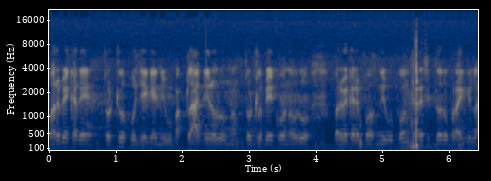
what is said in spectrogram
ಬರಬೇಕಾದ್ರೆ ತೊಟ್ಲು ಪೂಜೆಗೆ ನೀವು ಮಕ್ಕಳಾಗಿರೋರು, ನಮ್ಮ ತೊಟ್ಲು ಬೇಕು ಅನ್ನೋರು ಬರಬೇಕಾದ್ರೆ ಫೋ ನೀವು ಫೋನ್ ಕರೆ ಸಿಕ್ತೋರು ಪರವಾಗಿಲ್ಲ.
